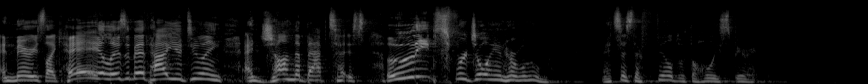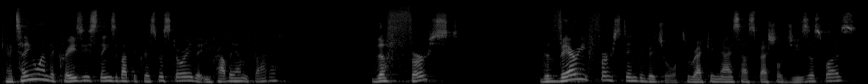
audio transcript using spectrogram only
And Mary's like, "Hey Elizabeth, how you doing?" And John the Baptist leaps for joy in her womb. And it says they're filled with the Holy Spirit. Can I tell you one of the craziest things about the Christmas story that you probably haven't thought of? The first, the very first individual to recognize how special Jesus was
